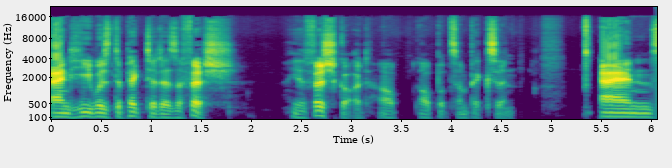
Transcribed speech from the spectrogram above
and he was depicted as a fish. He's a fish god. I'll I'll put some pics in. And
